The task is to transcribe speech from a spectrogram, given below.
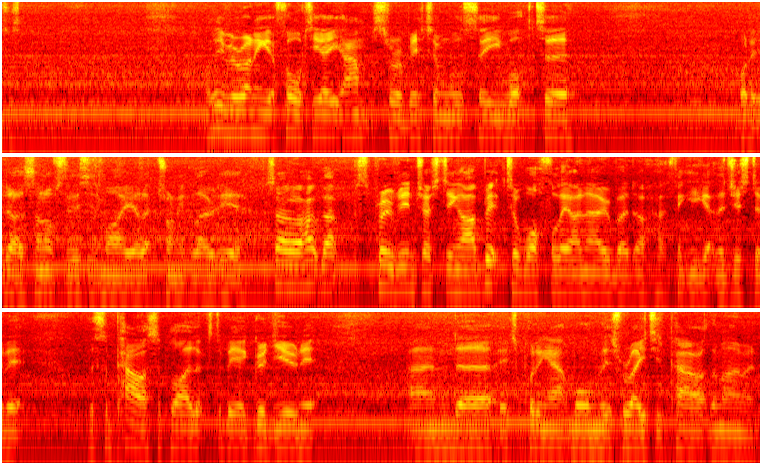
Just, I'll leave it running at 48 amps for a bit and we'll see what uh, what it does and obviously this is my electronic load here. So I hope that's proved interesting. A bit too waffly I know but I think you get the gist of it. The power supply looks to be a good unit and uh, it's putting out more than its rated power at the moment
